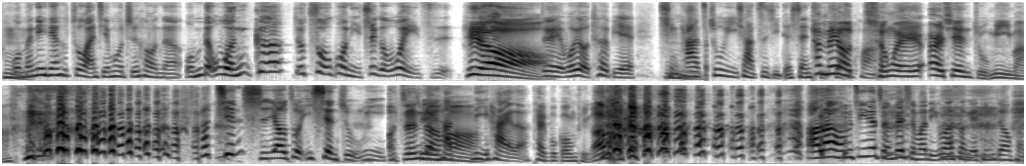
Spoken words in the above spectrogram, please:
嗯我们那天做完节目之后呢，我们的文哥就坐过你这个位置。哟，，对我有特别请他注意一下自己的身体嗯他没有成为二线主秘吗？他坚持要做一线主秘哦真的他厉害了。太不公平啊！好了，我们今天准备什么礼物要送给听众朋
